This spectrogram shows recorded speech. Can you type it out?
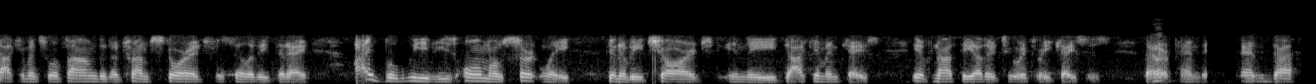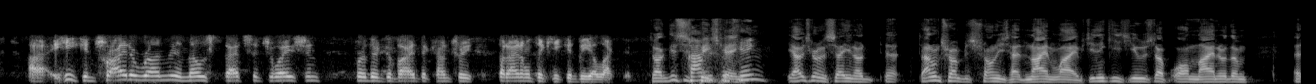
documents, were found in a Trump storage facility today, I believe he's almost certainly going to be charged in the document case, if not the other two or three cases that are pending. And uh, uh, he can try to run in those that situation, further divide the country, but I don't think he can be elected. Doug, this is Congressman Pete King. King? Yeah, I was going to say, you know, uh, Donald Trump has shown he's had nine lives. Do you think he's used up all nine of them? Uh,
